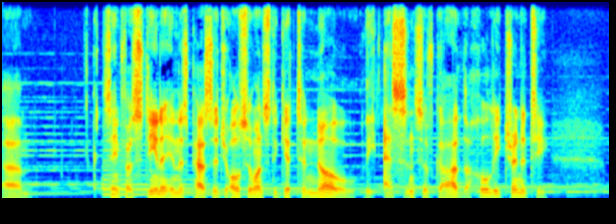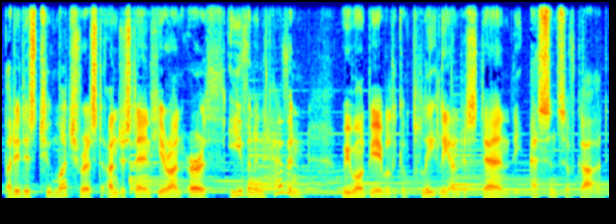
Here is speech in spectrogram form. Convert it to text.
Um, Saint Faustina in this passage also wants to get to know the essence of God, the Holy Trinity. But it is too much for us to understand here on earth. Even in heaven, we won't be able to completely understand the essence of God.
